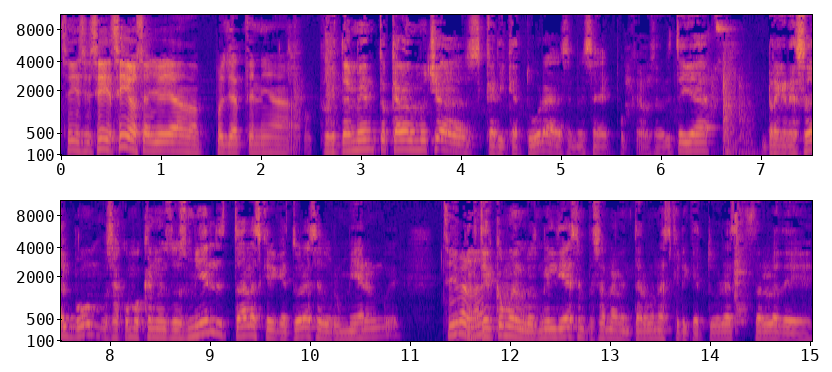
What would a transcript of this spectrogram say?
Sí, sí, sí, sí, o sea, yo ya, pues ya tenía... Porque también tocaban muchas caricaturas en esa época. O sea, ahorita ya regresó el boom. O sea, como que en los 2000 todas las caricaturas se durmieron, güey. Sí, Y a ¿verdad? partir como en el 2010 empezaron a aventar unas caricaturas que fueron lo de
